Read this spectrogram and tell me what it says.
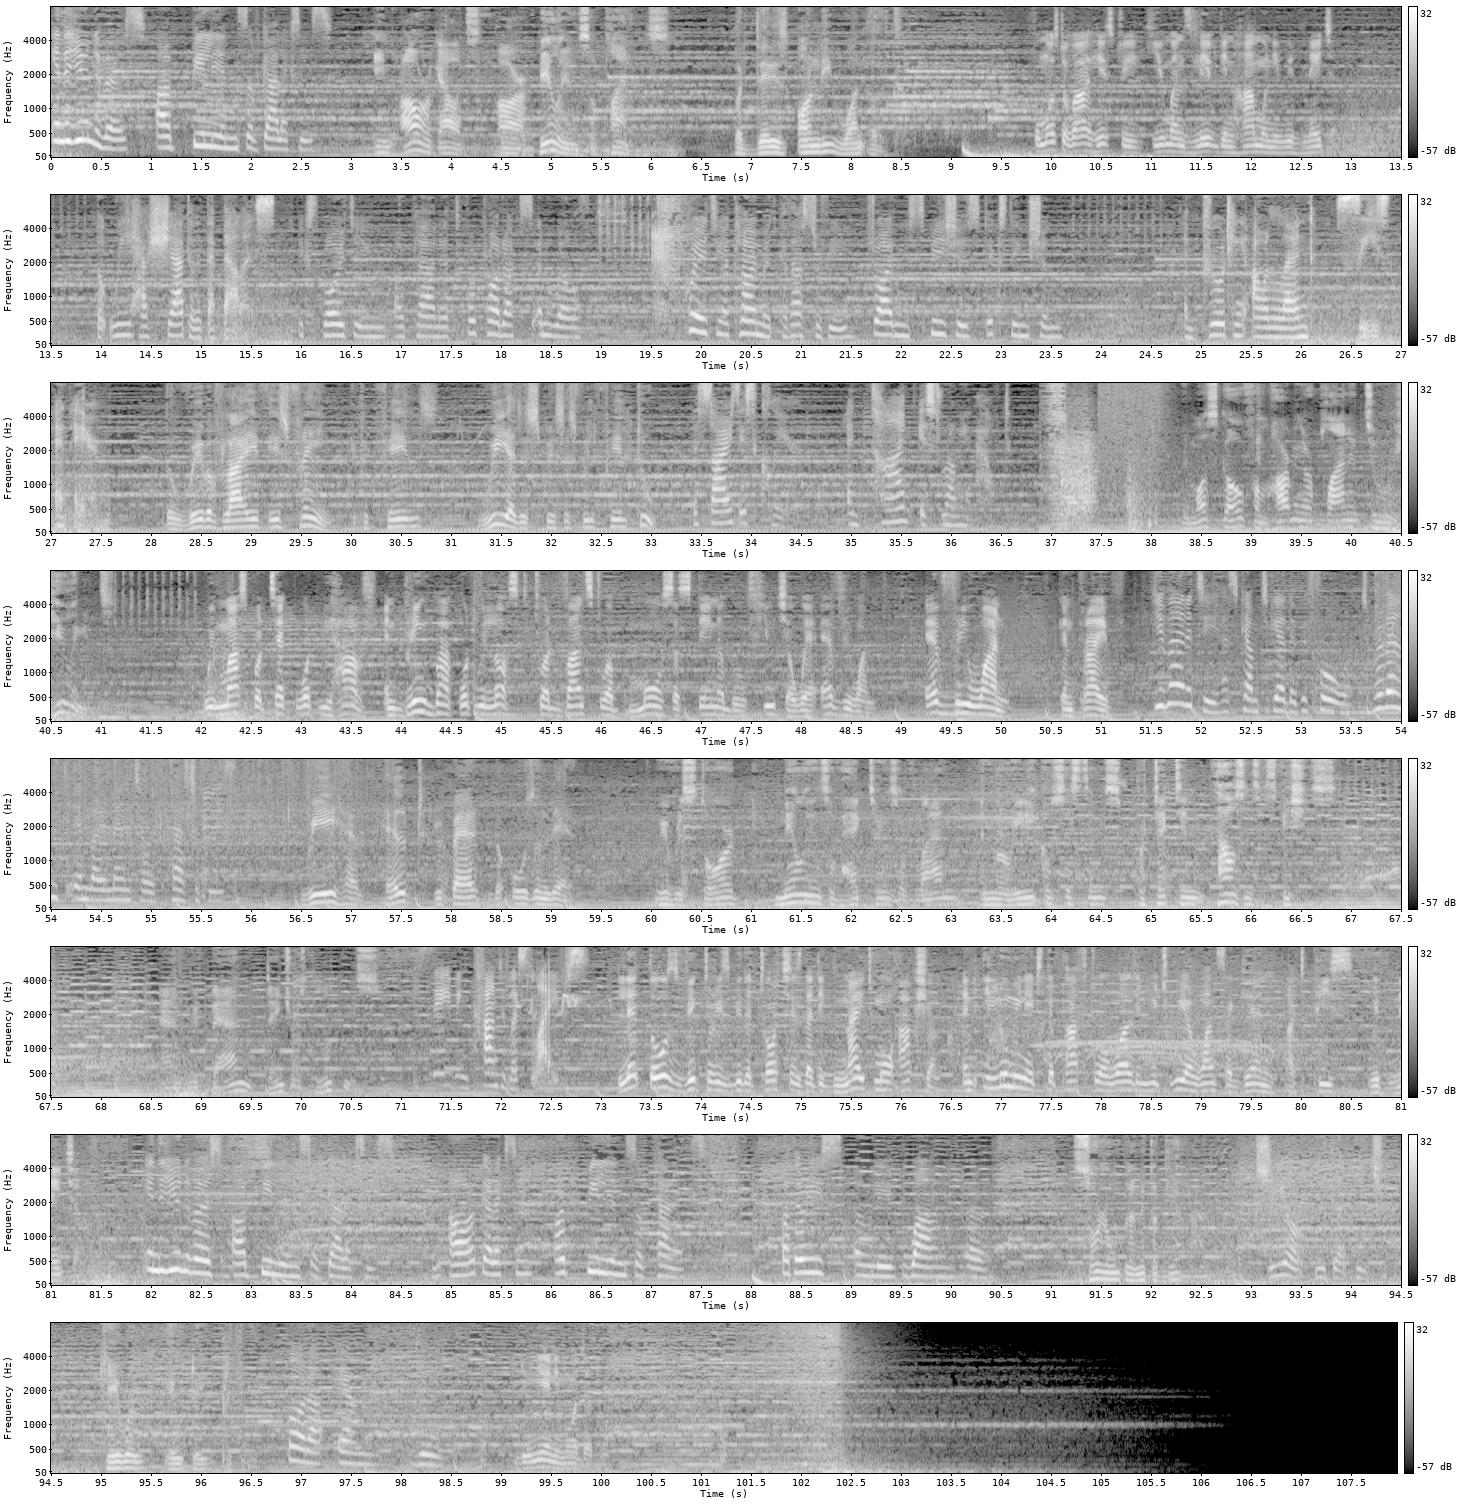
In the universe are billions of galaxies. In our galaxy are billions of planets. But there is only one Earth. For most of our history, humans lived in harmony with nature. But we have shattered that balance. exploiting our planet for products and wealth, creating a climate catastrophe, driving species to extinction. And polluting our land, seas, and air. The wave of life is fraying. If it fails, we as a species will fail too. The science is clear, and time is running out. We must go from harming our planet to healing it. We must protect what we have and bring back what we lost to advance to a more sustainable future where everyone, everyone can thrive. Humanity has come together before to prevent environmental catastrophes. We have helped repair the ozone layer. We've restored millions of hectares of land and marine ecosystems, protecting thousands of species. And we've banned dangerous pollutants. Saving countless lives. Let those victories be the torches that ignite more action and illuminate the path to a world in which we are once again at peace with nature. In the universe are billions of galaxies. In our galaxy are billions of planets. But there is only one Earth. Solo un planeta Tierra. Jio Iga Bicho. Kewan Eutei Prithivi. Bara en Jord. Dunia ni moja tu.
